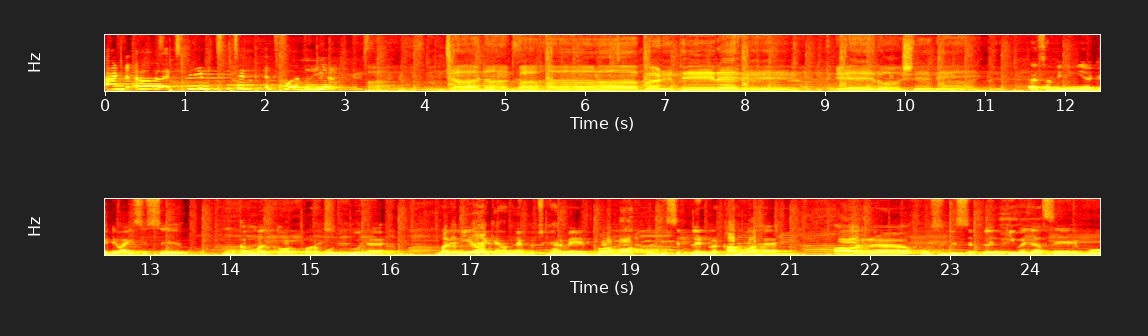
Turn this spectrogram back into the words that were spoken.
and uh, experiencing it for the real. ایسا بھی نہیں ہے کہ ڈیوائسز سے مکمل طور پر وہ دور ہے مگر یہ ہے کہ ہم نے کچھ گھر میں تھوڑا بہت ڈسپلن رکھا ہوا ہے اور uh, اس ڈسپلن کی وجہ سے وہ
